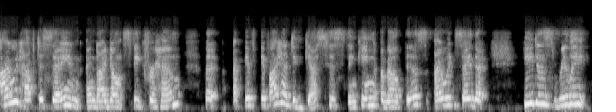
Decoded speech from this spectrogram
I would have to say, and, and I don't speak for him, but if, if I had to guess his thinking about this, I would say that he does really,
